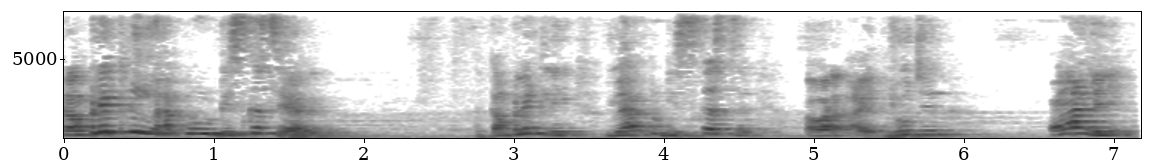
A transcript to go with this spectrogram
Completely you have to discuss here, completely you have to discuss or uh, use only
